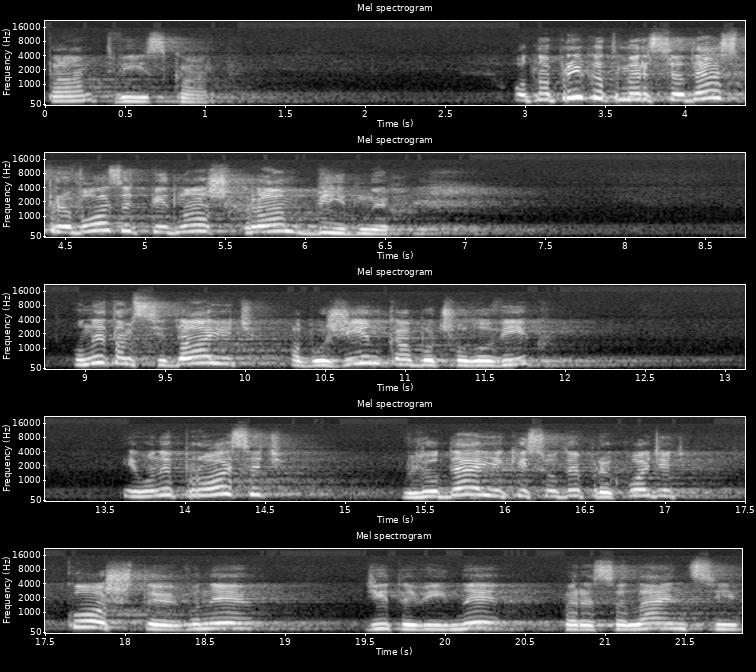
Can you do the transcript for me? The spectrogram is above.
там твій скарб. От, наприклад, Мерседес привозить під наш храм бідних. Вони там сідають або жінка, або чоловік. І вони просять людей, які сюди приходять, кошти. Вони діти війни, переселенці,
